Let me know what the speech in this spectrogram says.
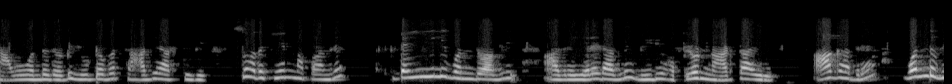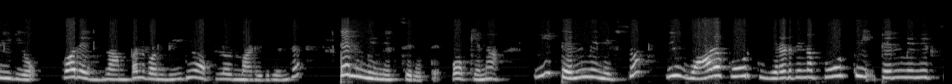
ನಾವು ಒಂದು ದೊಡ್ಡ ಯೂಟ್ಯೂಬರ್ಸ್ ಆಗೇ ಆಗ್ತೀವಿ. ಸೊ ಅದಕ್ಕೆ ಏನಪ್ಪ ಅಂದ್ರೆ ಡೈಲಿ ಒಂದು ಆಗ್ಲಿ, ಆದ್ರೆ ಎರಡಾಗ್ಲಿ ವಿಡಿಯೋ ಅಪ್ಲೋಡ್ ಮಾಡ್ತಾ ಇರಿ. ಹಾಗಾದ್ರೆ ಒಂದು ವಿಡಿಯೋ ಫಾರ್ ಎಕ್ಸಾಂಪಲ್ ಒಂದು ವಿಡಿಯೋ ಅಪ್ಲೋಡ್ ಮಾಡಿದ್ರಿ ಅಂದ್ರೆ ಟೆನ್ ಮಿನಿಟ್ಸ್ ಇರುತ್ತೆ ಓಕೆನಾ ಈ ಟೆನ್ ಮಿನಿಟ್ಸ್ ನೀವು ವಾರ ಪೂರ್ತಿ, ಎರಡು ದಿನ ಪೂರ್ತಿ ಟೆನ್ ಮಿನಿಟ್ಸ್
